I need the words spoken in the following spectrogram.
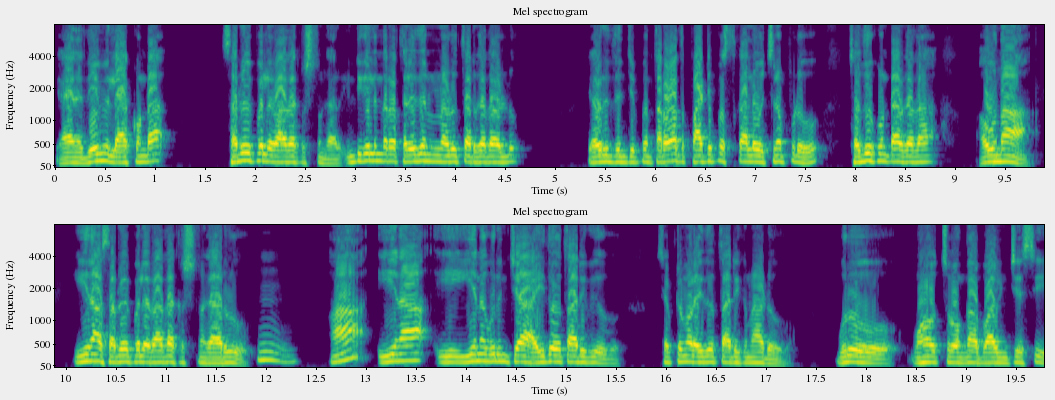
ఆయన అదేమీ లేకుండా సర్వేపల్లి రాధాకృష్ణ గారు ఇంటికి వెళ్ళిన తర్వాత తల్లిదండ్రులను అడుగుతారు కదా వాళ్ళు? ఎవరిదని చెప్పిన. తర్వాత పాఠ్యపుస్తకాలు వచ్చినప్పుడు చదువుకుంటారు కదా? అవునా? ఈయన సర్వేపల్లి రాధాకృష్ణ గారు. ఈయన ఈ ఈయన గురించి ఐదవ తారీఖు సెప్టెంబర్ ఐదో తారీఖు నాడు గురు మహోత్సవంగా భావించేసి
